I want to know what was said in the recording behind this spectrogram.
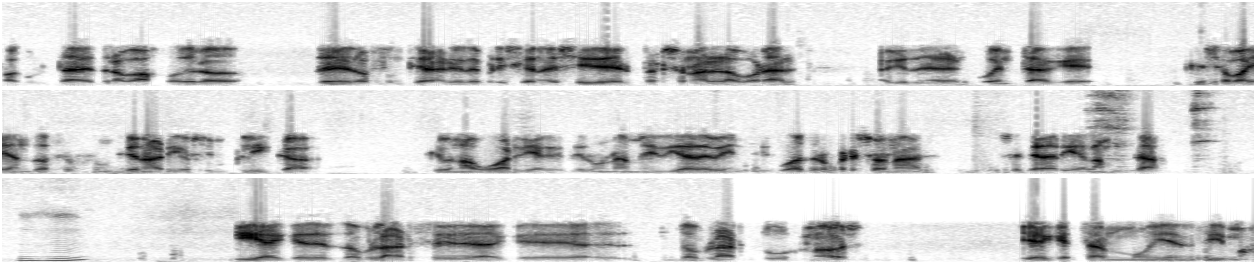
facultad de trabajo de, de los funcionarios de prisiones y del personal laboral. Hay que tener en cuenta que que se vayan 12 funcionarios implica que una guardia que tiene una media de 24 personas se quedaría a la mitad. Y hay que desdoblarse, hay que doblar turnos y hay que estar muy encima.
